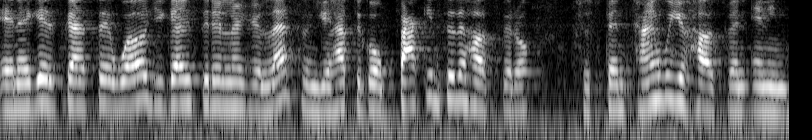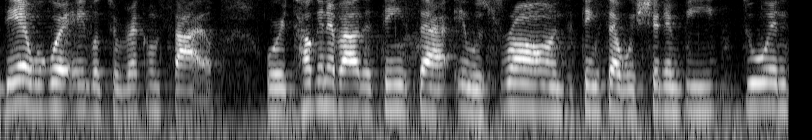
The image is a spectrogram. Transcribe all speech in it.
And I guess God said, Well, you guys didn't learn your lesson. You have to go back into the hospital to spend time with your husband. And in there, we were able to reconcile. We were talking about the things that it was wrong, the things that we shouldn't be doing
